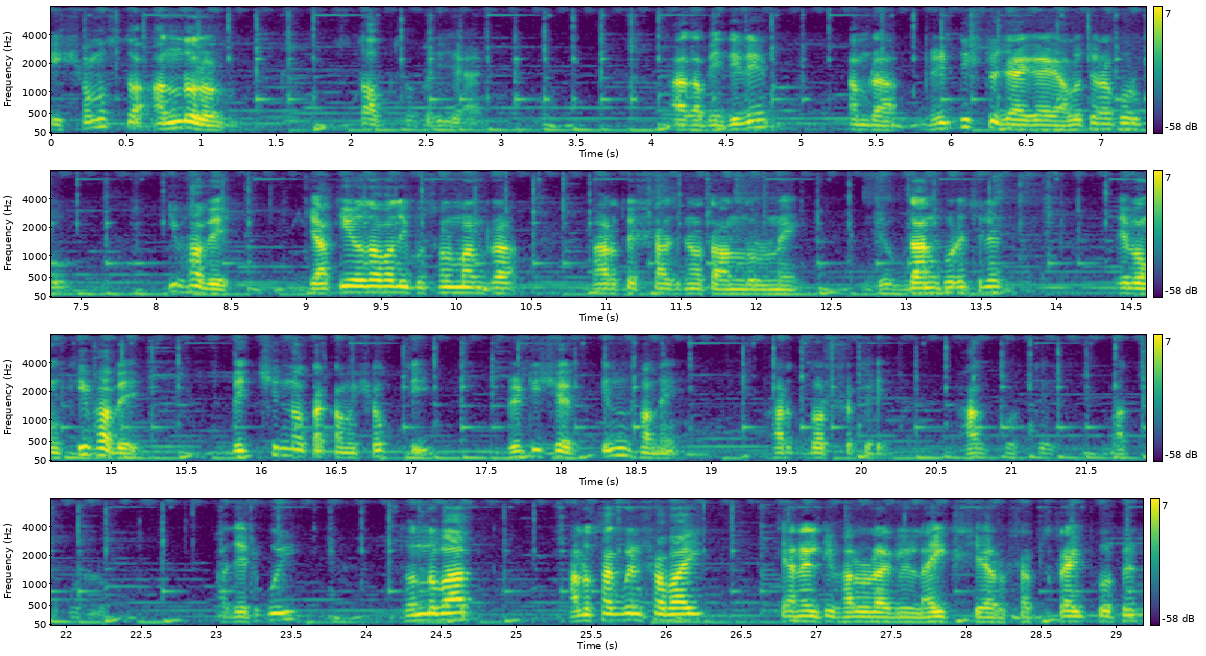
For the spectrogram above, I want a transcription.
এই সমস্ত আন্দোলন স্তব্ধ হয়ে যায়। আগামী দিনে আমরা নির্দিষ্ট জায়গায় আলোচনা করব কীভাবে জাতীয়তাবাদী মুসলমানরা ভারতের স্বাধীনতা আন্দোলনে যোগদান করেছিলেন এবং কীভাবে বিচ্ছিন্নতাকামী শক্তি ব্রিটিশের ইন্ধনে ভারতবর্ষকে ভাগ করতে বাধ্য করল। আজ এটুকুই। ধন্যবাদ। ভালো থাকবেন সবাই। চ্যানেলটি ভালো লাগলে লাইক, শেয়ার ও সাবস্ক্রাইব করবেন।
